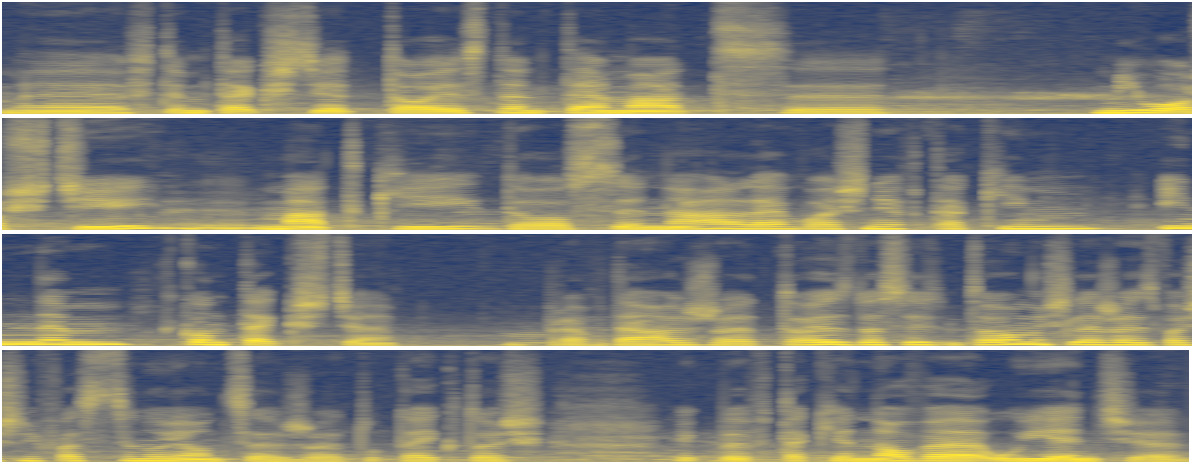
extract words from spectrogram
Y, w tym tekście, to jest ten temat miłości matki do syna, ale właśnie w takim innym kontekście. Prawda, że to jest dosyć, to myślę, że jest właśnie fascynujące, że tutaj ktoś jakby w takie nowe ujęcie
